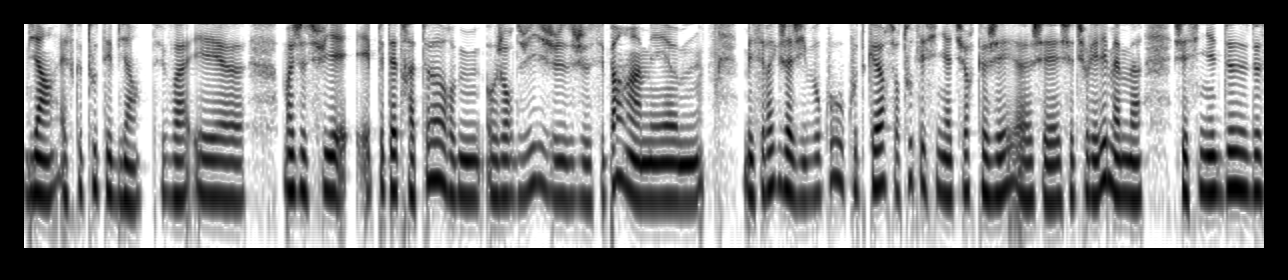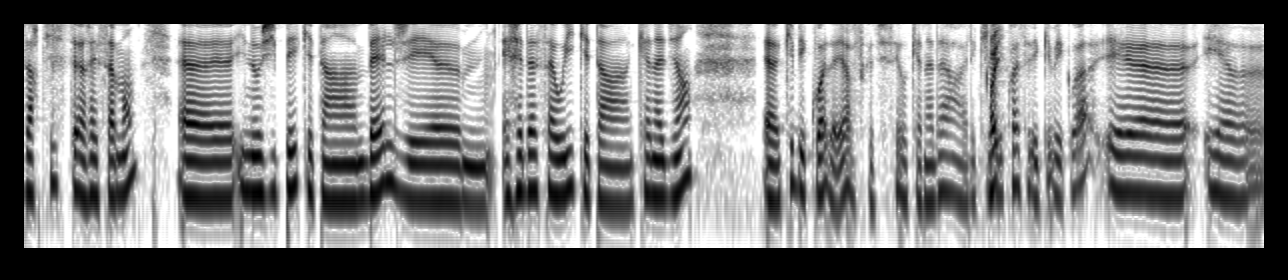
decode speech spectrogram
bien. Est-ce que tout est bien tu vois? Et euh, moi je suis et peut-être à tort hum, aujourd'hui je je sais pas hein, mais euh, mais c'est vrai que j'agis beaucoup au coup de cœur sur toutes les signatures que j'ai euh, chez chez Tcholélé même euh, j'ai signé deux, deux artistes récemment. Euh, Ino JP qui est un belge et, euh, et Reda Saoui qui est un canadien euh, québécois d'ailleurs, parce que tu sais, au Canada, les Québécois, c'est les Québécois. Et, euh, et euh,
